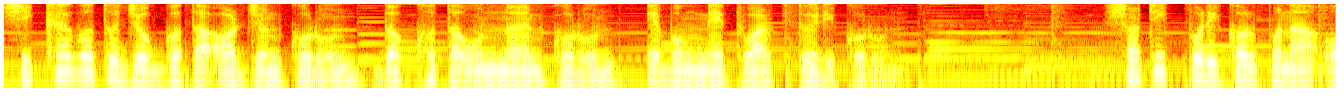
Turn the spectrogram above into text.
শিক্ষাগত যোগ্যতা অর্জন করুন, দক্ষতা উন্নয়ন করুন এবং নেটওয়ার্ক তৈরি করুন। সঠিক পরিকল্পনা ও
